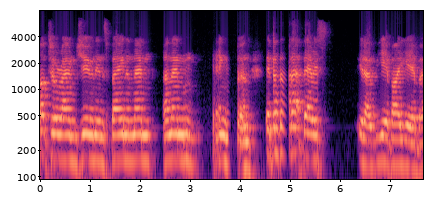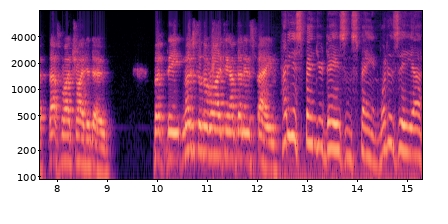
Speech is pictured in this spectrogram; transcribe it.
up to around June in Spain, and then and then England. But that varies, you know, year by year. But that's what I try to do. But the most of the writing I've done in Spain. How do you spend your days in Spain? What is the uh,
